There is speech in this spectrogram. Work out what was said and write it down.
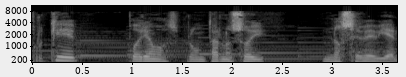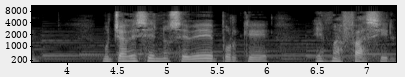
¿por qué podríamos preguntarnos hoy no se ve bien? Muchas veces no se ve porque es más fácil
